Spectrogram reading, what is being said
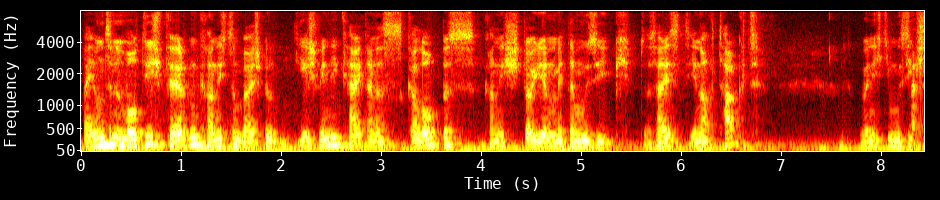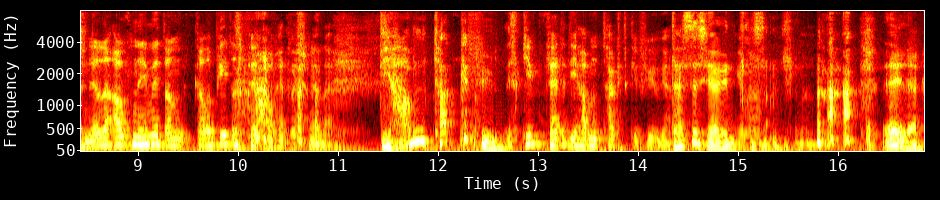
bei unseren Voltige-Pferden kann ich zum Beispiel die Geschwindigkeit eines Galoppes kann ich steuern mit der Musik. Das heißt, je nach Takt, wenn ich die Musik schneller aufnehme, dann galoppiert das Pferd auch etwas schneller. Die haben Taktgefühl. Es gibt Pferde, die haben Taktgefühl. Ja. Das ist ja genau, interessant. genau. Alter.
